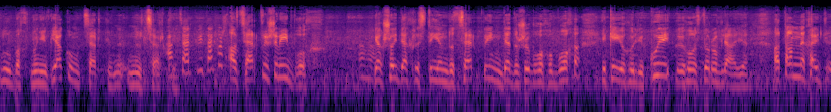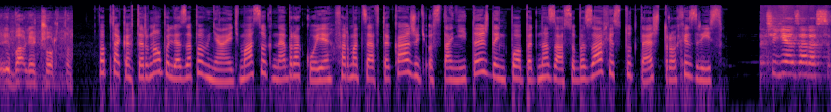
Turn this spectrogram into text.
клубах, ну ні в якому церкві, не- в церкві. А в церкві також А в церкві живий Бог. Якщо йде християн до церкви, він йде до живого Бога, який його лікує, який його оздоровляє. А там нехай бавлять чорта. В аптеках Тернополя запевняють, масок не бракує. Фармацевти кажуть, останній тиждень попит на засоби захисту теж трохи зріс. Чи є зараз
